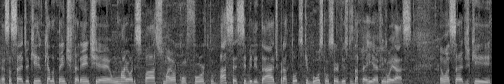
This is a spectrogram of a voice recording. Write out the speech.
essa sede aqui, o que ela tem diferente é um maior espaço, maior conforto, acessibilidade para todos que buscam os serviços da PRF em Goiás. É uma sede que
